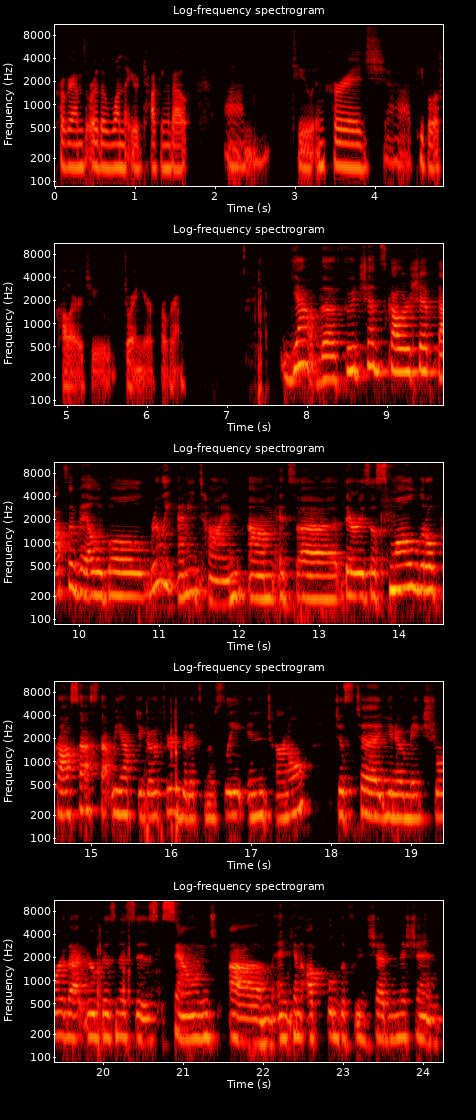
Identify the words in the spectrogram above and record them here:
programs or the one that you're talking about um, to encourage uh, people of color to join your program yeah, the Food Shed Scholarship that's available really anytime. Um, it's a there is a small little process that we have to go through, but it's mostly internal, just to you know make sure that your business is sound um, and can uphold the Food Shed mission.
